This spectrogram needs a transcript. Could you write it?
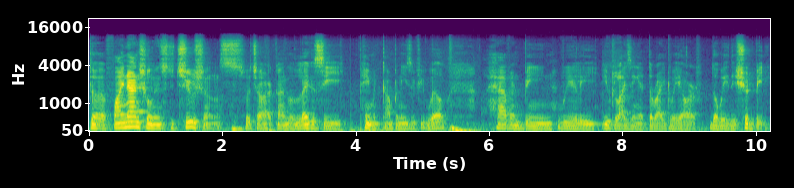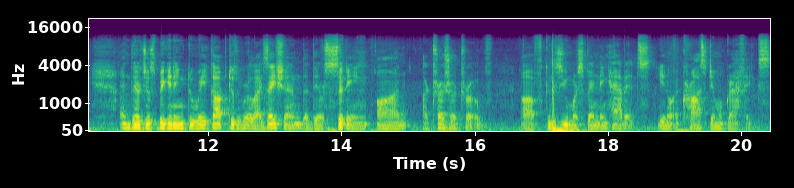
The financial institutions, which are kind of legacy payment companies, if you will, haven't been really utilizing it the right way or the way they should be. And they're just beginning to wake up to the realization that they're sitting on a treasure trove of consumer spending habits, you know, across demographics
